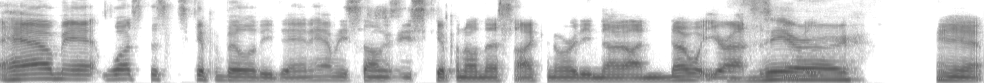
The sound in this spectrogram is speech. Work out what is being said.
how many? What's the skippability, Dan? How many songs are you skipping on this? I can already know. I know what your answer. Zero. Yeah.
